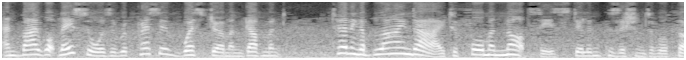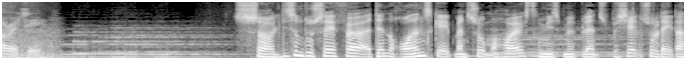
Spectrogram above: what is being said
and by what they saw as a repressive West German government turning a blind eye to former Nazis still in positions of authority. Så ligesom du sagde før, at den rådenskab, man så med højekstremisme blandt specialsoldater,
